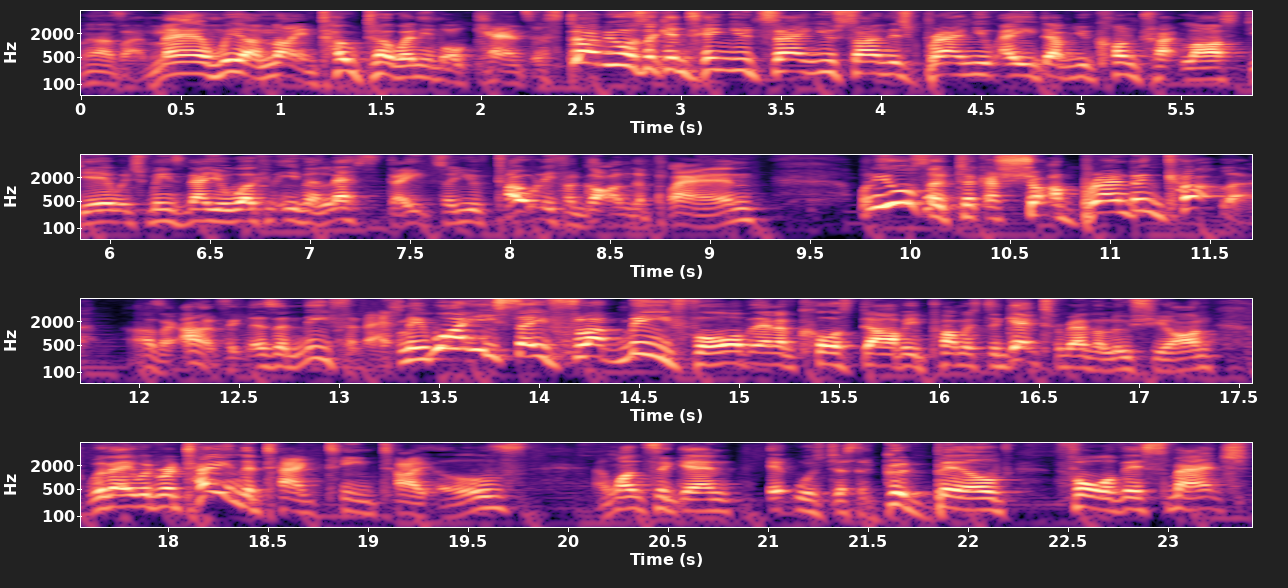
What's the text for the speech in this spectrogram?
and I was like, man, we are not in Toto anymore, Kansas. Darby also continued saying you signed this brand new AEW contract last year, which means now you're working even less dates, so you've totally forgotten the plan. But he also took a shot at Brandon Cutler. I was like, I don't think there's a need for that. I mean, why he say flub me for? But then, of course, Darby promised to get to Revolution, where they would retain the tag team titles. And once again, it was just a good build for this match.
